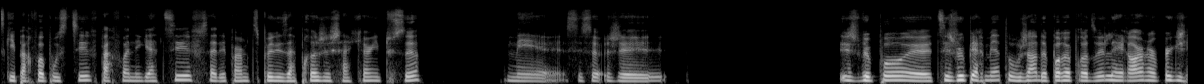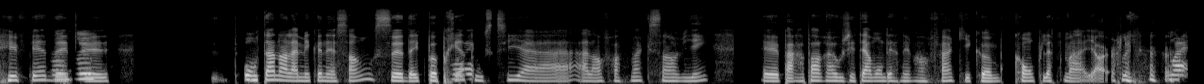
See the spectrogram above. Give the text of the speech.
ce qui est parfois positif, parfois négatif. Ça dépend un petit peu des approches de chacun et tout ça. Mais euh, c'est ça, je je veux pas, euh, tu sais, je veux permettre aux gens de pas reproduire l'erreur un peu que j'ai faite, d'être Mhm. euh, autant dans la méconnaissance, d'être pas prête Ouais. aussi à, à l'enfantement qui s'en vient euh, par rapport à où j'étais à mon dernier enfant, qui est comme complètement ailleurs. là. Ouais.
